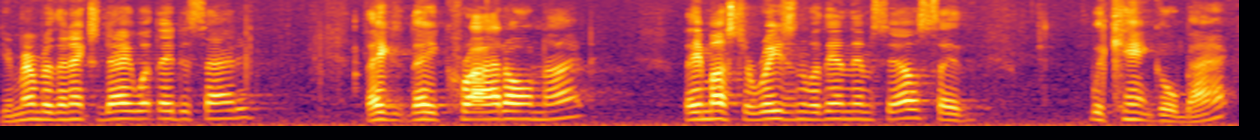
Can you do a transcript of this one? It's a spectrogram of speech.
You remember the next day what they decided? They, they cried all night. They must have reasoned within themselves, say, We can't go back.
